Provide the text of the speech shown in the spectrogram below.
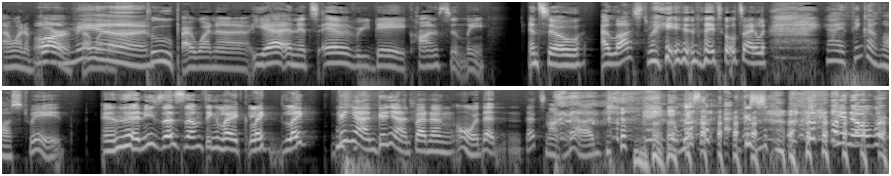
I want to oh, barf. I want to poop. I want to. Yeah, and it's every day, constantly. And so I lost weight, and I told Tyler, "Yeah, I think I lost weight." And then he says something like, like, like. Ganyan, ganyan. Parang, oh, that that's not bad. Because, you know, we're,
